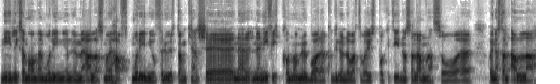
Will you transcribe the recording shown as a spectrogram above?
ni liksom har med Mourinho nu med alla som har ju haft Mourinho förutom kanske när, när ni fick honom nu bara på grund av att det var just Pochettino som lämnade så eh, har ju nästan alla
